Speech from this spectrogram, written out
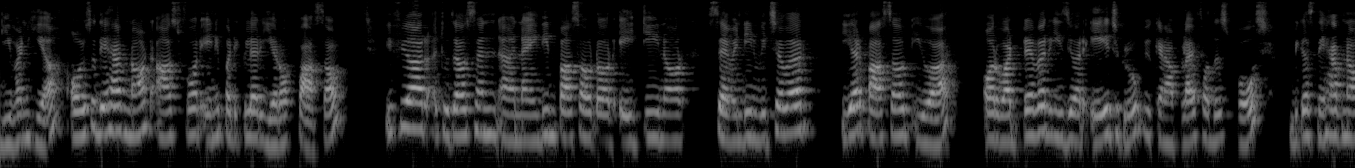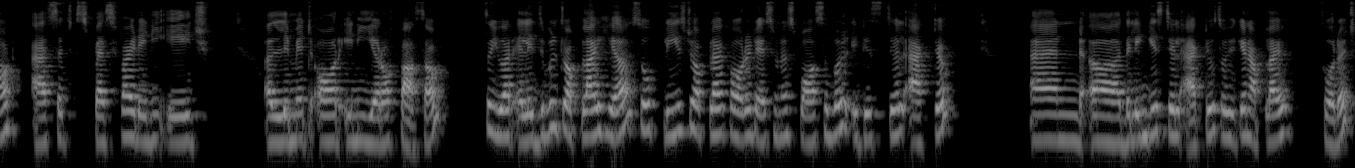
given here. Also they have not asked for any particular year of pass out. If you are 2019 pass out or 18 or 17 whichever year pass out you are or whatever is your age group you can apply for this post because they have not as such specified any age a limit or any year of pass out. So you are eligible to apply here. So please to apply for it as soon as possible. It is still active and uh, the link is still active so you can apply for it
